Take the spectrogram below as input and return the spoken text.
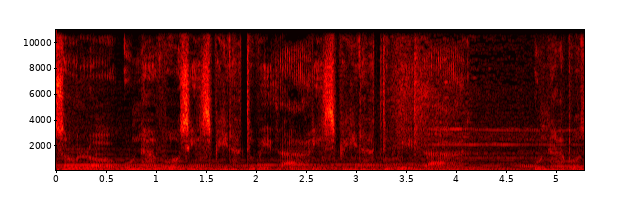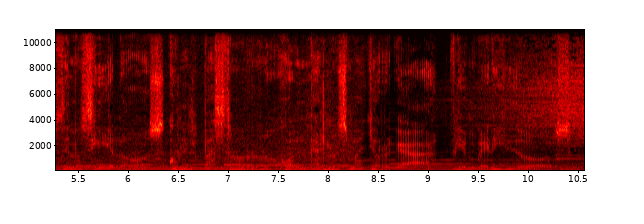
Solo una voz inspira tu vida, inspira tu vida. Una voz de los cielos, con el pastor Juan Carlos Mayorga. Bienvenidos.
